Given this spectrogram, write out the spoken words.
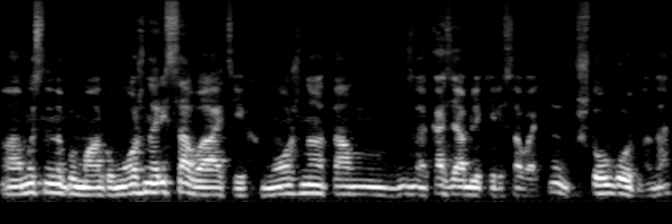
мысли на бумагу, можно рисовать их, можно там, не знаю, козяблики рисовать, ну, что угодно, да.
